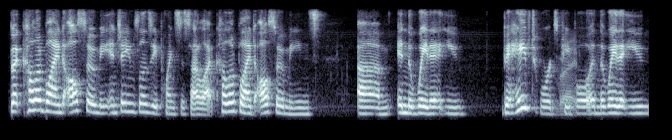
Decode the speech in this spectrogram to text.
But colorblind also means, and James Lindsay points this out a lot, colorblind also means um, in the way that you behave towards right. people, in the way that you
